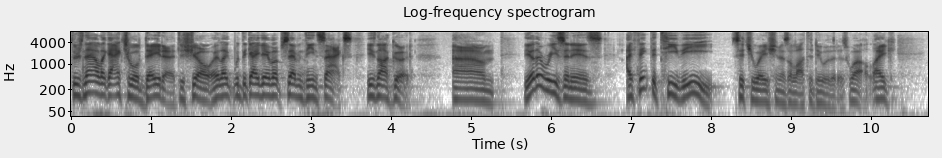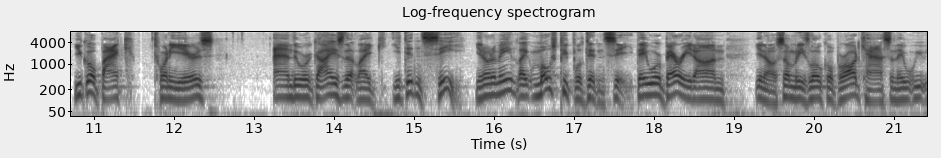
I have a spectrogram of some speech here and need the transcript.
There's now like actual data to show. Like the guy gave up 17 sacks. He's not good. Um, the other reason is I think the TV situation has a lot to do with it as well. Like you go back 20 years and there were guys that like you didn't see. You know what I mean? Like most people didn't see. They were buried on you know somebody's local broadcast and they, we, they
